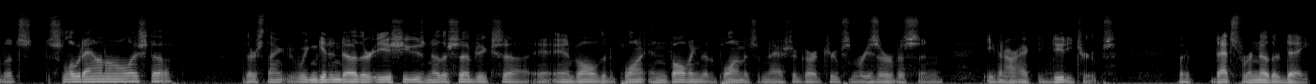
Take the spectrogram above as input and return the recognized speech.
Let's slow down on all this stuff. There's things we can get into other issues and other subjects uh, involved the deploy, involving the deployments of National Guard troops and reservists and even our active duty troops. But that's for another day.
